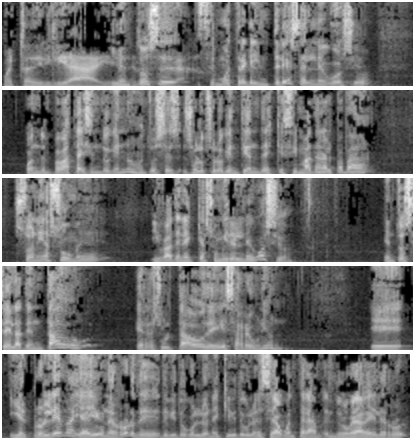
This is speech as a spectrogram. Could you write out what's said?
Muestra debilidad. Y, y entonces se muestra que le interesa el negocio cuando el papá está diciendo que no. Entonces Solotso lo que entiende es que si matan al papá, Sony asume y va a tener que asumir el negocio. Entonces el atentado es resultado de esa reunión. Eh, y el problema, y ahí hay un error de, Vito Corleone, que Vito Corleone se da cuenta de lo grave del error,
